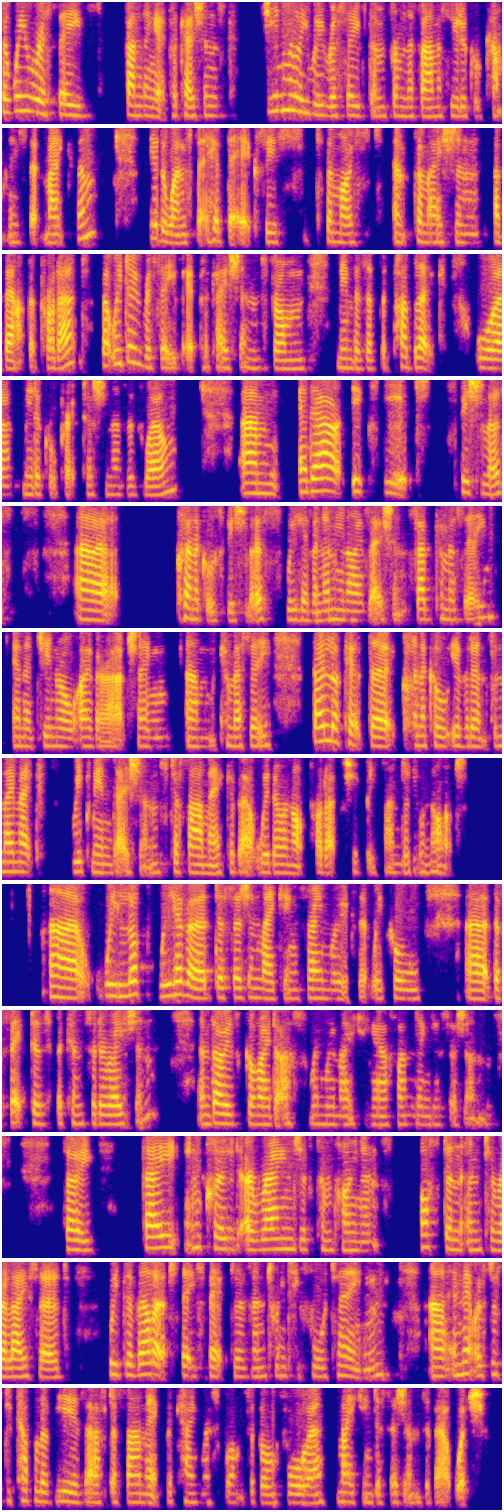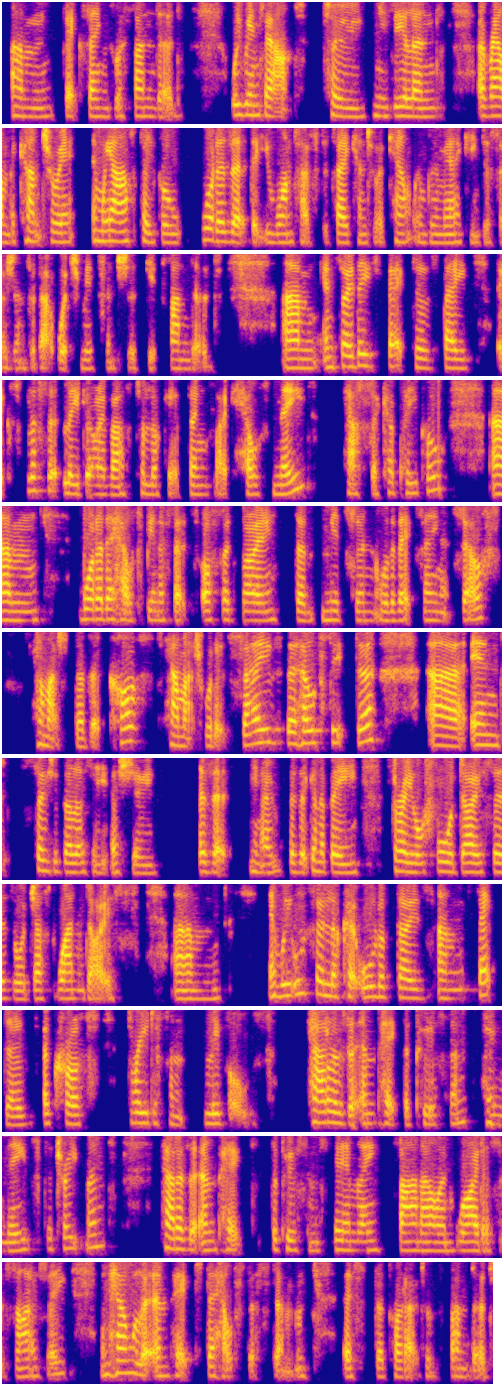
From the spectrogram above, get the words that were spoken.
So, we receive funding applications generally we receive them from the pharmaceutical companies that make them. They're the ones that have the access to the most information about the product, but we do receive applications from members of the public or medical practitioners as well. Um, and our expert specialists, uh, clinical specialists, we have an immunisation subcommittee and a general overarching um, committee. They look at the clinical evidence and they make recommendations to Pharmac about whether or not products should be funded or not. Uh, we look, we have a decision making framework that we call uh, the factors for consideration, and those guide us when we're making our funding decisions. So they include a range of components, often interrelated. We developed these factors in 2014, uh, and that was just a couple of years after Pharmac became responsible for making decisions about which um, vaccines were funded, we went out to New Zealand, around the country, and we asked people, what is it that you want us to take into account when we're making decisions about which medicine should get funded? Um, and so these factors, they explicitly drive us to look at things like health need, how sick are people, um, what are the health benefits offered by the medicine or the vaccine itself, how much does it cost, how much would it save the health sector, uh, and suitability issues. Is it, you know, is it going to be three or four doses or just one dose? Um, and we also look at all of those um, factors across three different levels. How does it impact the person who needs the treatment? How does it impact the person's family, whānau, and wider society? And how will it impact the health system if the product is funded?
